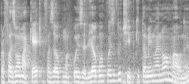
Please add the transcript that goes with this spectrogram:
para fazer uma maquete, para fazer alguma coisa ali, alguma coisa do tipo, que também não é normal, né?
